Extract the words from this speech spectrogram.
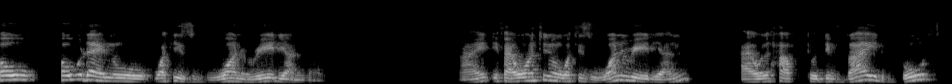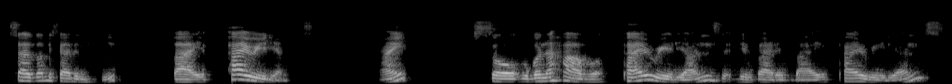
how, how would I know what is one radian now? Right? If I want to know what is one radian, I will have to divide both sides of this identity by pi radians, right? So we're gonna have pi radians divided by pi radians,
